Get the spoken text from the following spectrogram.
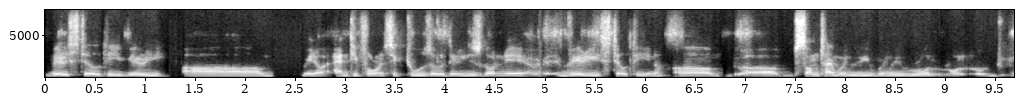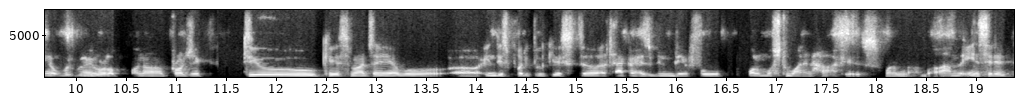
very stealthy, very um, you know anti-forensic tools over there use very stealthy you know um, uh, sometime when we when we roll, roll you know when we roll up on a project त्यो केसमा चाहिँ अब in this particular case the attacker has been there for almost one and a half years um, the incident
